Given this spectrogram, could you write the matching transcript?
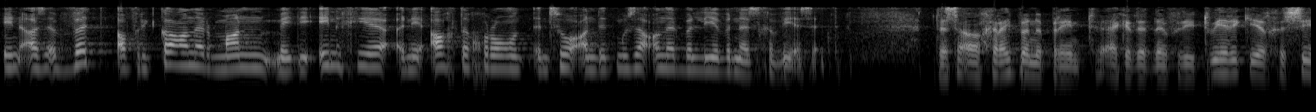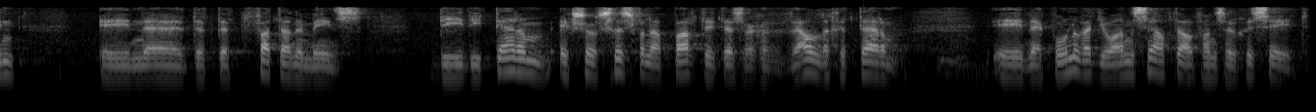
En as 'n wit Afrikaner man met die NG in die agtergrond en so aan dit moes 'n ander belewenis gewees het. Dis 'n aangrypende prent. Ek het dit nou vir die tweede keer gesien en uh dit dit vat aan 'n mens. Die die term eksorsis van apartheid is 'n geweldige term. En ek wonder wat Johan self daarvan sou gesê het.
